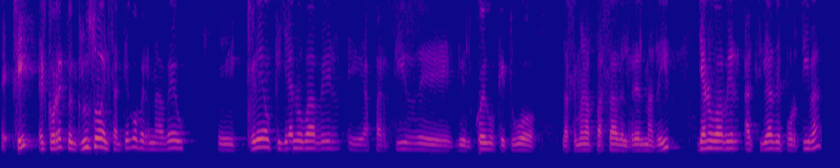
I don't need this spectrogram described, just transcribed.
Eh, sí, es correcto. Incluso el Santiago Bernabéu eh, creo que ya no va a haber a partir de, del juego que tuvo la semana pasada el Real Madrid, ya no va a haber actividad deportiva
